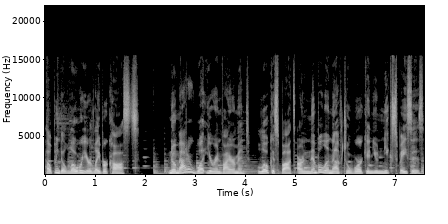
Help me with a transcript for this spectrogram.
helping to lower your labor costs. No matter what your environment, Locus bots are nimble enough to work in unique spaces,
